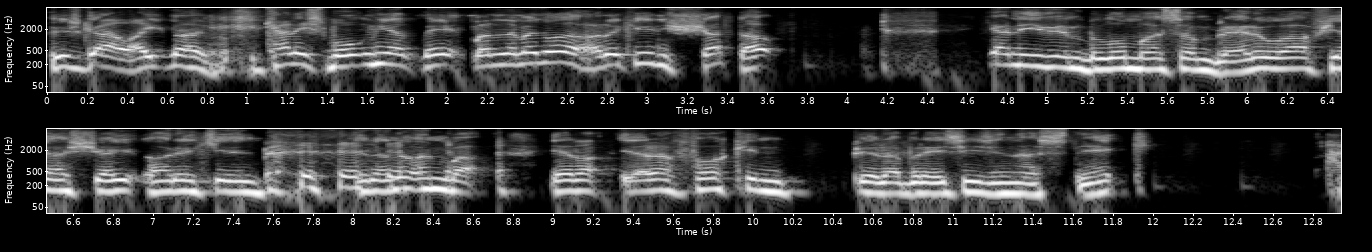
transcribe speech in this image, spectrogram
Who's got a light, man? You can't smoke in here, mate. We're in the middle of a hurricane. Shut up. Can't even blow my sombrero off you shite hurricane. You're a nothing but you're a, you're a fucking pair of braces and a snake. I,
